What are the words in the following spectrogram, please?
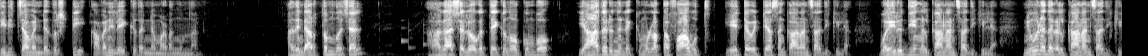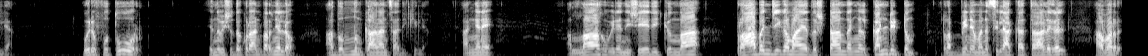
തിരിച്ചവന്റെ ദൃഷ്ടി അവനിലേക്ക് തന്നെ മടങ്ങുന്നതാണ് അതിന്റെ അർത്ഥം എന്ന് വെച്ചാൽ ആകാശ ലോകത്തേക്ക് നോക്കുമ്പോൾ യാതൊരു നിലയ്ക്കുമുള്ള തഫാവുത്ത് ഏറ്റവ്യത്യാസം കാണാൻ സാധിക്കില്ല. വൈരുദ്ധ്യങ്ങൾ കാണാൻ സാധിക്കില്ല. ന്യൂനതകൾ കാണാൻ സാധിക്കില്ല. ഒരു ഫുത്തൂർ എന്ന് വിശുദ്ധ ഖുർആൻ പറഞ്ഞല്ലോ അതൊന്നും കാണാൻ സാധിക്കില്ല. അങ്ങനെ അള്ളാഹുവിനെ നിഷേധിക്കുന്ന പ്രാപഞ്ചികമായ ദൃഷ്ടാന്തങ്ങൾ കണ്ടിട്ടും റബ്ബിനെ മനസ്സിലാക്കാത്ത ആളുകൾ അവർ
